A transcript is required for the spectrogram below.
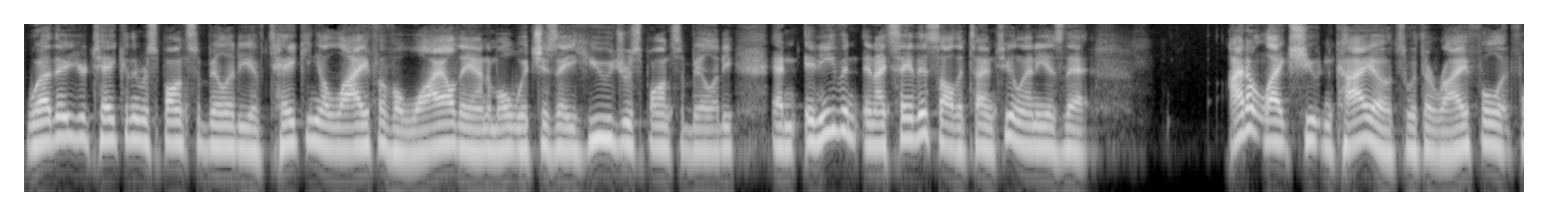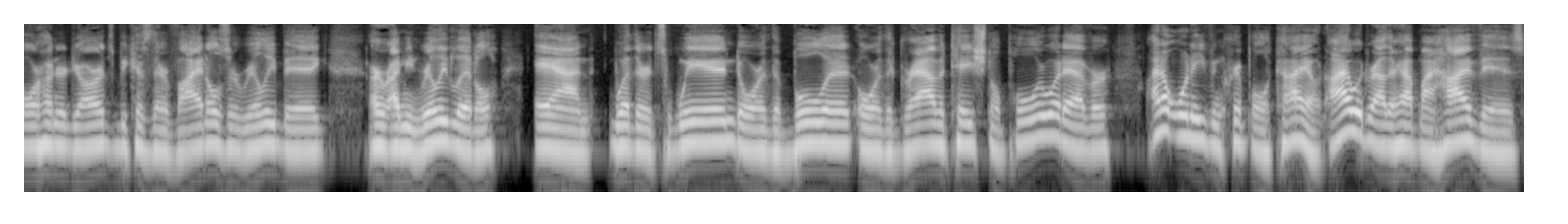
whether you're taking the responsibility of taking a life of a wild animal, which is a huge responsibility. And and even and I say this all the time too, Lanny, is that I don't like shooting coyotes with a rifle at 400 yards because their vitals are really big, or I mean, really little. And whether it's wind or the bullet or the gravitational pull or whatever, I don't want to even cripple a coyote. I would rather have my HiViz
